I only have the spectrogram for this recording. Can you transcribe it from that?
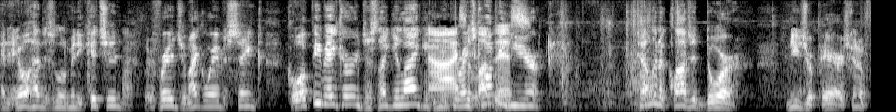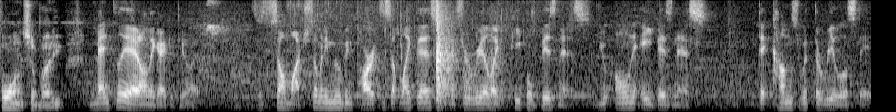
And they all have this little mini kitchen with a fridge, a microwave, a sink, coffee maker, just like you like. You Nice, can I make your love iced coffee this. here. Tell her a closet door needs repair. It's gonna fall on somebody. Mentally, I don't think I could do it. There's so much, so many moving parts and something like this, and it's a real like people business. You own a business that comes with the real estate.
